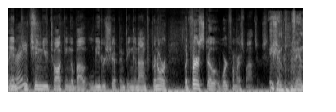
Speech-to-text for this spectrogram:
and right. continue talking about leadership and being an entrepreneur. But first, a word from our sponsors. Station, then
